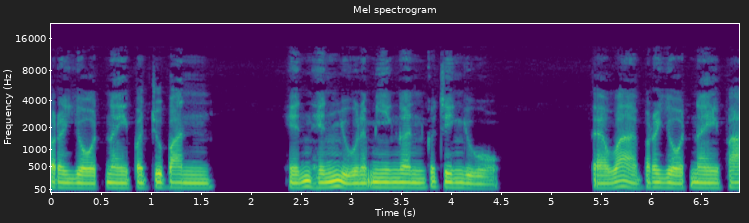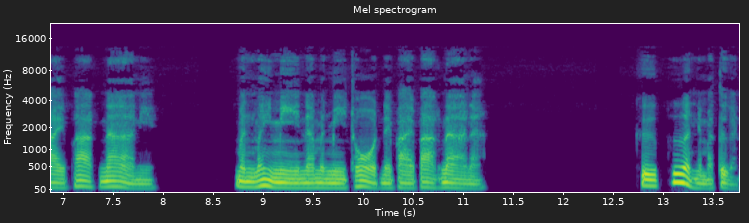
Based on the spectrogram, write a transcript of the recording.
ประโยชน์ในปัจจุบัน เห็นเห็นอยู่นะมีเงินก็จริงอยู่ แต่ว่าประโยชน์ในภายภาคหน้านี่มันไม่มีนะมันมีโทษในภายภาคหน้านะ คือเพื่อนเนี่ยมาเตือน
